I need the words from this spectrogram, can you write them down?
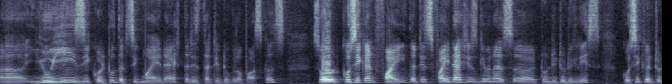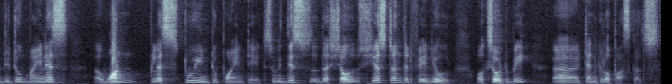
UE is equal to that sigma a dash that is 32 kilopascals. So cosecant phi that is phi dash is given as uh, 22 degrees cosecant 22 minus uh, 1 plus 2 into 0.8. So with this the shear strength at failure works out to be uh, 10 kilopascals.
